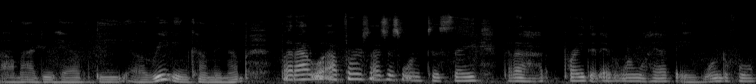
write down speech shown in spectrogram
um, I do have the uh, reading coming up. But I, I first I just wanted to say that I pray that everyone will have a wonderful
